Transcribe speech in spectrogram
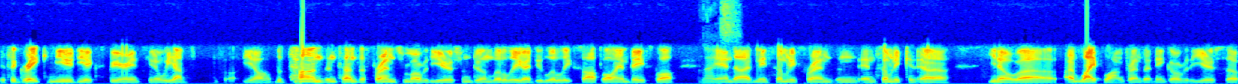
it's a great community experience. You know, we have you know the tons and tons of friends from over the years from doing Little League. I do Little League softball and baseball, nice. and uh, I've made so many friends and and so many uh, you know uh, lifelong friends. I think over the years. So.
